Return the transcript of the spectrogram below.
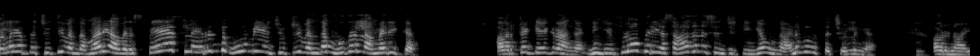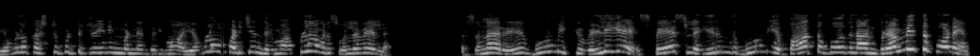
உலகத்தை சுத்தி வந்த மாதிரி அவர் ஸ்பேஸ்ல இருந்து பூமியை சுற்றி வந்த முதல் அமெரிக்கர். அவர்கிட்ட கேக்குறாங்க நீங்க இவ்வளவு பெரிய சாதனை செஞ்சிருக்கீங்க உங்க அனுபவத்தை சொல்லுங்க. அவர் நான் எவ்வளவு கஷ்டப்பட்டு ட்ரைனிங் பண்ணேன் தெரியுமா? எவ்வளவு படிச்சேன் தெரியுமா? அப்படிலாம் அவர் சொல்லவே இல்லை. அவர் சொன்னாரு பூமிக்கு வெளியே ஸ்பேஸ்ல இருந்து பூமியை பார்த்த போது நான் பிரமித்து போனேன்.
